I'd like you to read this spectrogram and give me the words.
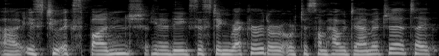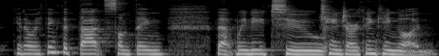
uh, is to expunge, you know, the existing record or, or to somehow damage it. I, you know, I think that that's something that we need to change our thinking on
